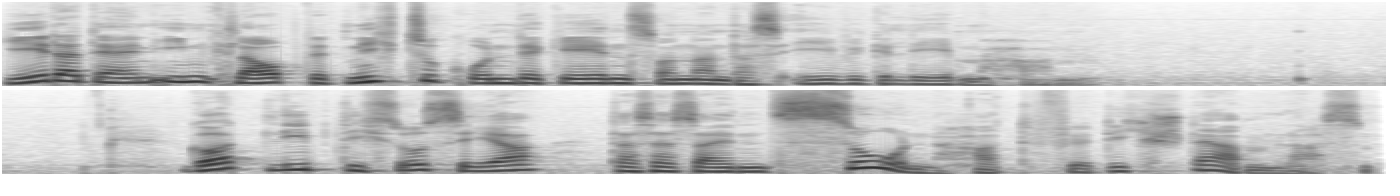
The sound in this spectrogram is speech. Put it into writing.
Jeder, der in ihn glaubt, wird nicht zugrunde gehen, sondern das ewige Leben haben. Gott liebt dich so sehr, dass er seinen Sohn hat für dich sterben lassen.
